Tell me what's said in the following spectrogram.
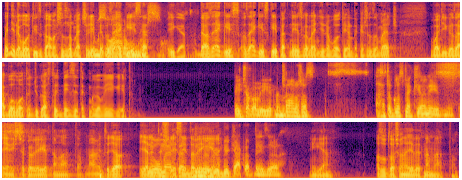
Mennyire volt izgalmas ez a meccs egyébként az 23-20. egészet? Igen, de az egész, az egész képet nézve mennyire volt érdekes ez a meccs, vagy igazából mondhatjuk azt, hogy nézzétek meg a végét. Én csak a végét nem Sajnos az... Hát akkor azt meg kéne nézni. Én is csak a végét nem láttam. Mármint, hogy a Jó, jelentős mert részét a végének. bikákat nézel. Igen. Az utolsó negyedet nem láttam.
